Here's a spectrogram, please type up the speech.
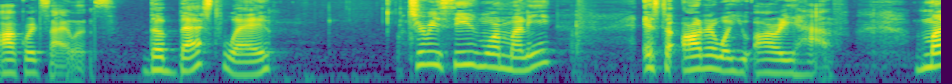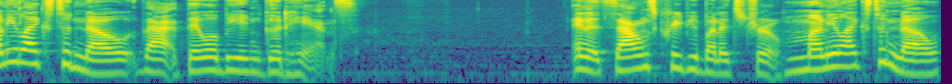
Awkward silence the best way to receive more money is to honor what you already have. Money likes to know that they will be in good hands. And it sounds creepy, but it's true. Money likes to know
